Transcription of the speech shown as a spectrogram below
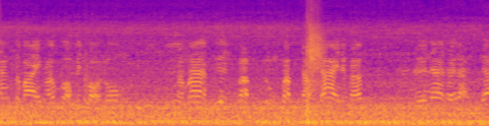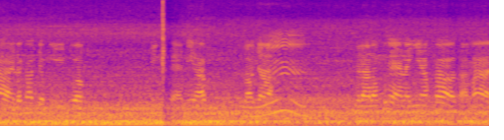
นั่งสบายครับเบาะเป็นเบาะลง สามารถเลื่อนปรับสูงปรับต่ำได้นะครับ เดินหน้าถอยหลังได้ แล้วก็จะมีตัวยิงแขนนี่ครับ เราจะอืมเวลาเราเมื่อยอะไรเงี้ยก็สามารถ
